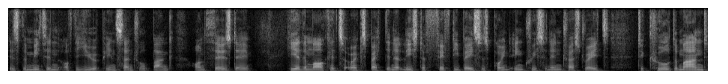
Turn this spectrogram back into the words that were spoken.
is the meeting of the European Central Bank on Thursday. Here, the markets are expecting at least a 50 basis point increase in interest rates to cool demand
